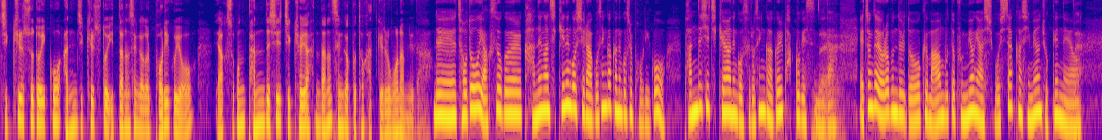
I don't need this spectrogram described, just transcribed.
지킬 수도 있고 안 지킬 수도 있다는 생각을 버리고요. 약속은 반드시 지켜야 한다는 생각부터 갖기를 원합니다. 네, 저도 약속을 가능한 지키는 것이라고 생각하는 것을 버리고 반드시 지켜야 하는 것으로 생각을 바꾸겠습니다. 네. 애청자 여러분들도 그 마음부터 분명히 하시고 시작하시면 좋겠네요. 네.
